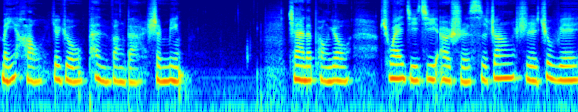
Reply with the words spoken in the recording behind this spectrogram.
美好又有盼望的生命。亲爱的朋友，出埃及记二十四章是旧约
